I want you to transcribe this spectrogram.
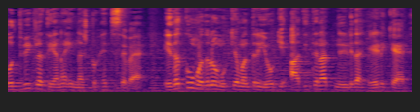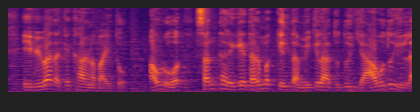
ಉದ್ವಿಗ್ನತೆಯನ್ನು ಇನ್ನಷ್ಟು ಹೆಚ್ಚಿಸಿವೆ. ಇದಕ್ಕೂ ಮೊದಲು ಮುಖ್ಯಮಂತ್ರಿ ಯೋಗಿ ಆದಿತ್ಯನಾಥ್ ನೀಡಿದ ಹೇಳಿಕೆ ಈ ವಿವಾದಕ್ಕೆ ಕಾರಣವಾಯಿತು. ಅವರು, ಸಂತರಿಗೆ ಧರ್ಮಕ್ಕಿಂತ ಮಿಗಿಲಾದುದು ಯಾವುದೂ ಇಲ್ಲ.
